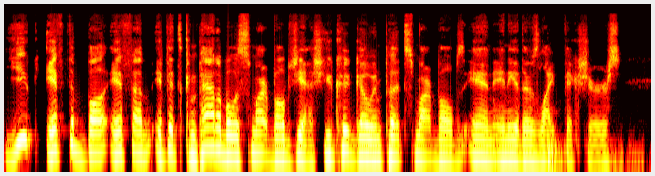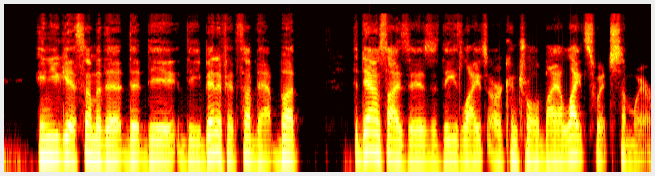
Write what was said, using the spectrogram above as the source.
You if the bulb if um, if it's compatible with smart bulbs, yes, you could go and put smart bulbs in any of those light fixtures, and you get some of the the the, the benefits of that. But the downside is, is these lights are controlled by a light switch somewhere.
